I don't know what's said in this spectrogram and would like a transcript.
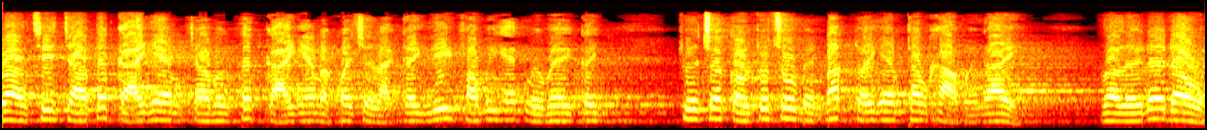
Vâng, xin chào tất cả anh em, chào mừng tất cả anh em đã quay trở lại kênh Lý Phóng XMV, kênh chuyên cho cầu chốt số miền Bắc cho anh em tham khảo mỗi ngày. Và lời nơi đầu,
